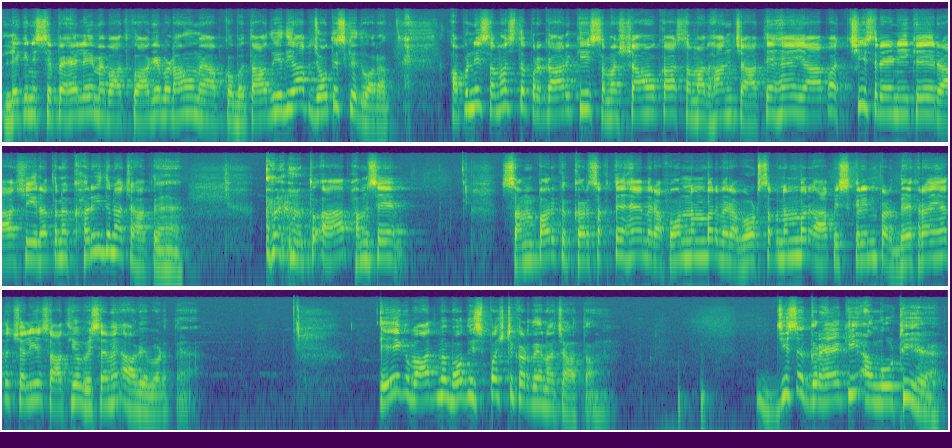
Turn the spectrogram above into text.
लेकिन इससे पहले मैं बात को आगे बढ़ाऊं, मैं आपको बता दूँ, यदि आप ज्योतिष के द्वारा अपनी समस्त प्रकार की समस्याओं का समाधान चाहते हैं, या आप अच्छी श्रेणी के राशि रत्न खरीदना चाहते हैं तो आप हमसे संपर्क कर सकते हैं। मेरा फ़ोन नंबर, मेरा व्हाट्सअप नंबर आप स्क्रीन पर देख रहे हैं। तो चलिए साथियों, विषय में आगे बढ़ते हैं। एक बात मैं बहुत स्पष्ट कर देना चाहता हूँ। जिस ग्रह की अंगूठी है,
